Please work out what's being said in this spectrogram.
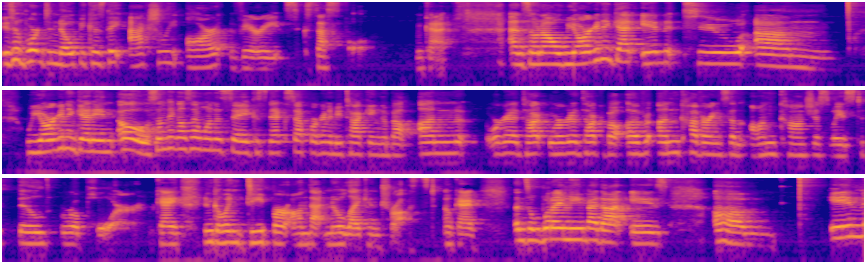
it's important to note because they actually are very successful Okay. And so now we are going to get into um we are going to get in oh something else i want to say because next up we're going to be talking about un we're going to talk we're going to talk about uncovering some unconscious ways to build rapport okay and going deeper on that know like and trust okay and so what i mean by that is um in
